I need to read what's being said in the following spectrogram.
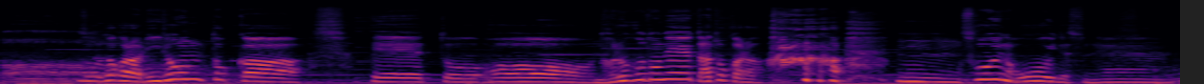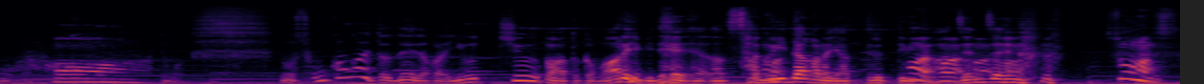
あー。そうだから理論とかえっ、とああなるほどねって後から、うん、そういうの多いですね。あでもでもそう考えたらねだから YouTuber とかもある意味で 探りながらやってるっていう意味では全然。はい。そうなんです。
